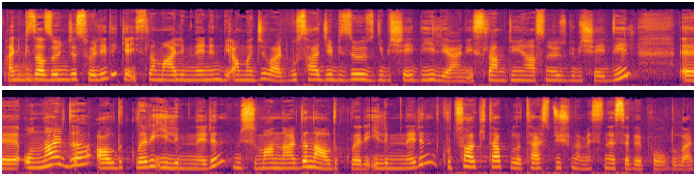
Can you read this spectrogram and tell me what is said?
Hani biz az önce söyledik ya İslam alimlerinin bir amacı vardı. Bu sadece bize özgü bir şey değil yani İslam dünyasına özgü bir şey değil. Ee, onlar da aldıkları ilimlerin, Müslümanlardan aldıkları ilimlerin kutsal kitapla ters düşmemesine sebep oldular.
